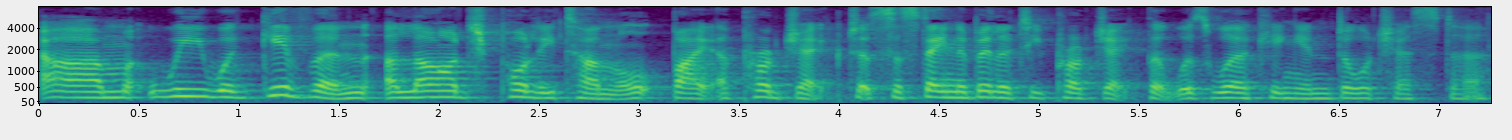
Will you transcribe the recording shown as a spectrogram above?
Um, we were given a large polytunnel by a project, a sustainability project that was working in Dorchester.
